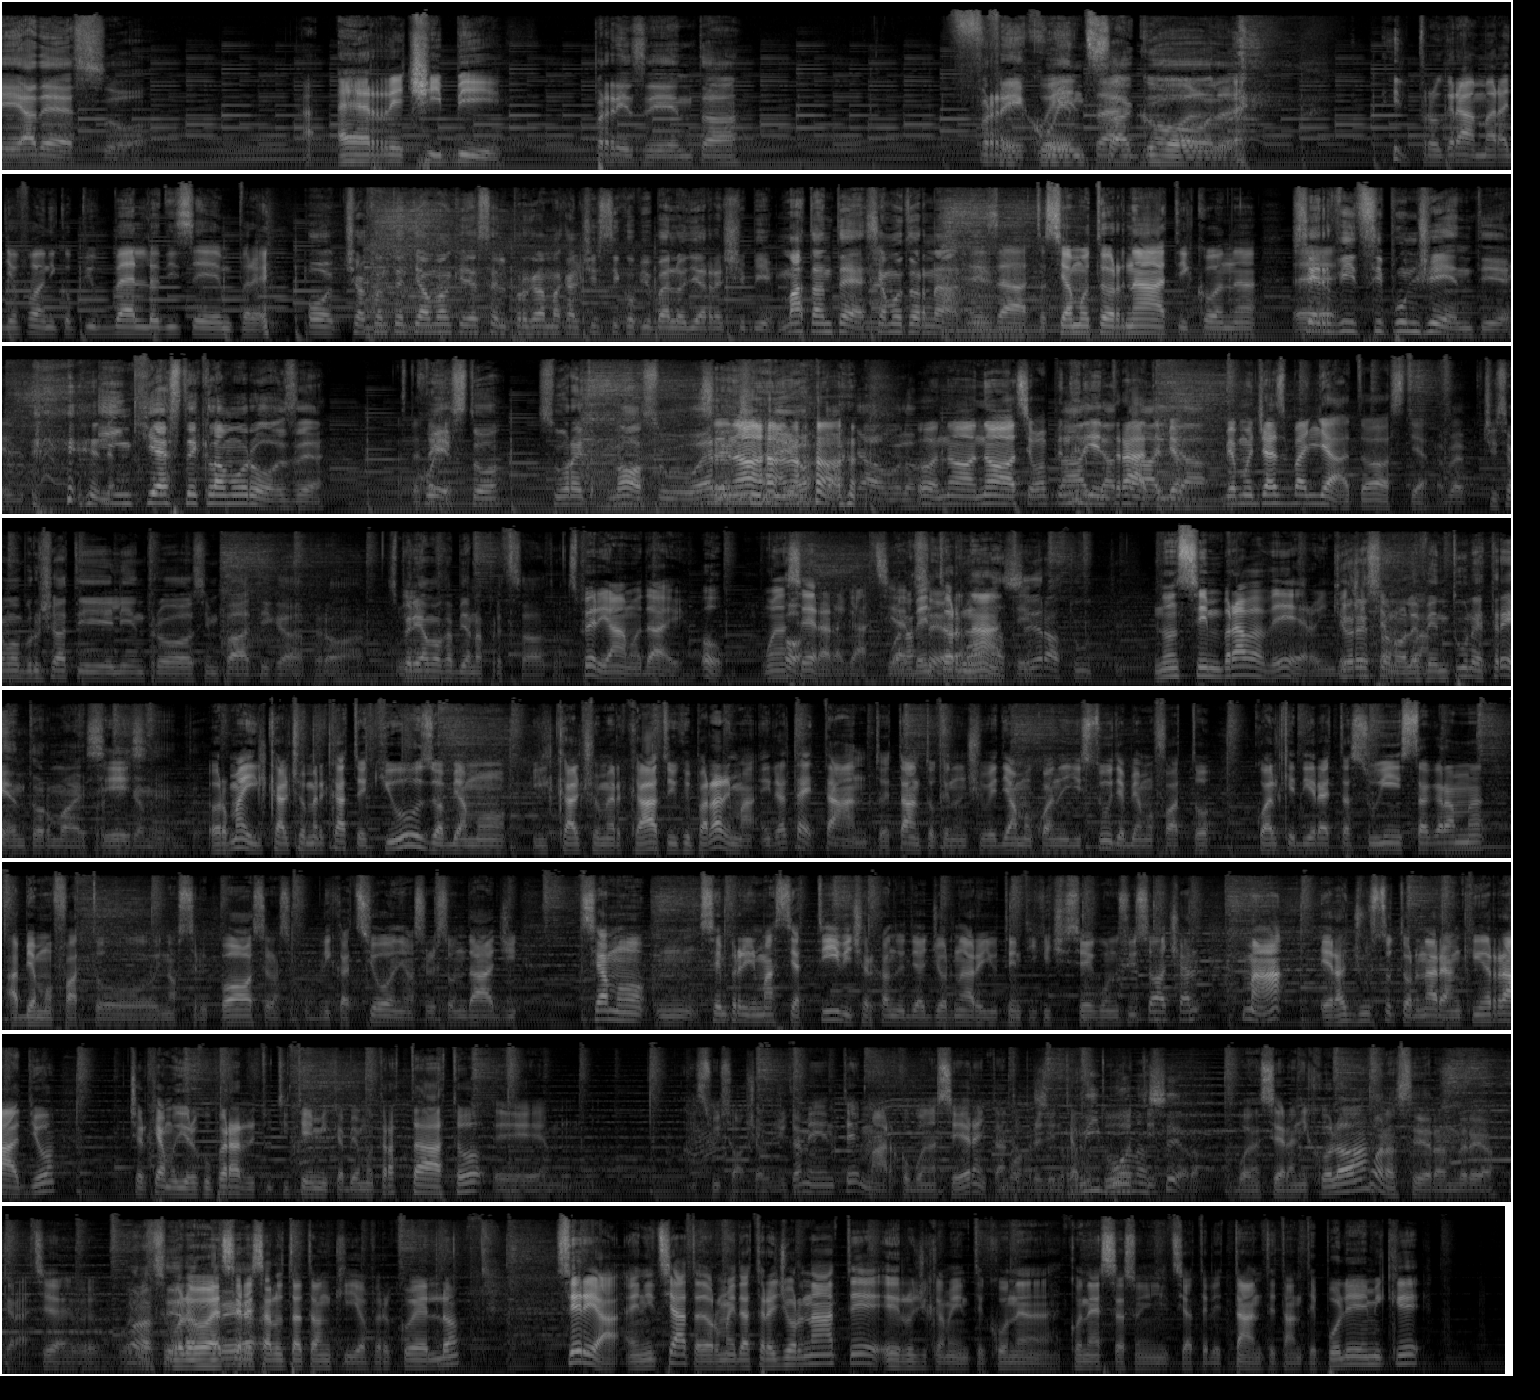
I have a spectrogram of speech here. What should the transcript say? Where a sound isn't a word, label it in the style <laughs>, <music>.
E adesso RCB presenta Frequenza Gol. <laughs> Il programma radiofonico più bello di sempre. Oh, ci accontentiamo anche di essere il programma calcistico più bello di RCB. Ma tant'è, Ma- siamo tornati. Esatto, siamo tornati con eh, Servizi pungenti. <laughs> es- Inchieste clamorose. Aspetta che- Questo su Rai No, su Sì, RCB. no, no, no. oh, cavolo. Oh no, no, siamo appena rientrati. Abbiamo, abbiamo già sbagliato, ostia. Vabbè, ci siamo bruciati l'intro simpatica, però eh, speriamo che abbiano apprezzato. Speriamo, dai. Oh, buonasera ragazzi, eh, buonasera, bentornati. Buonasera a tutti. Non sembrava vero, Che ore sono? Le qua. 21.30 ormai, Sì, praticamente. Ormai il calciomercato è chiuso, abbiamo il calciomercato di cui parlare, ma in realtà è tanto, è tanto che non ci vediamo qua negli studi, abbiamo fatto qualche diretta su Instagram, abbiamo fatto i nostri post, le nostre pubblicazioni, i nostri sondaggi. Siamo mh, sempre rimasti attivi cercando di aggiornare gli utenti che ci seguono sui social, ma era giusto tornare anche in radio. Cerchiamo di recuperare tutti i temi che abbiamo trattato e, mh, sui social logicamente. Marco, buonasera, intanto Buonasera. presentiamo tutti. Buonasera. Buonasera Nicolò. Buonasera Andrea. Grazie, eh, volevo, Buonasera, volevo Andrea. essere salutato anch'io per quello. Serie A è iniziata ormai da tre giornate e logicamente con, eh, con essa sono iniziate le tante tante polemiche.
